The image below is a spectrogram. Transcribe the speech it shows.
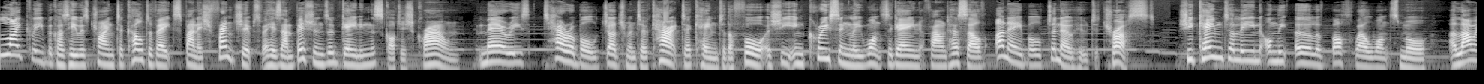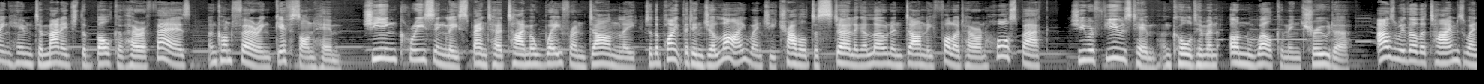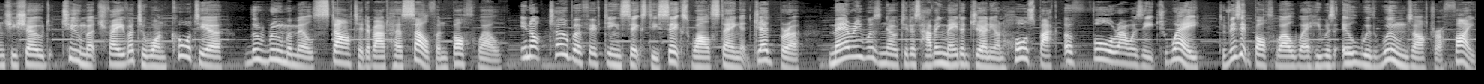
likely because he was trying to cultivate Spanish friendships for his ambitions of gaining the Scottish crown. Mary's terrible judgment of character came to the fore as she increasingly once again found herself unable to know who to trust. She came to lean on the Earl of Bothwell once more, allowing him to manage the bulk of her affairs and conferring gifts on him. She increasingly spent her time away from Darnley, to the point that in July, when she travelled to Stirling alone and Darnley followed her on horseback, she refused him and called him an unwelcome intruder. As with other times when she showed too much favour to one courtier, the rumour mill started about herself and Bothwell. In October 1566, while staying at Jedburgh, Mary was noted as having made a journey on horseback of four hours each way to visit Bothwell, where he was ill with wounds after a fight.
